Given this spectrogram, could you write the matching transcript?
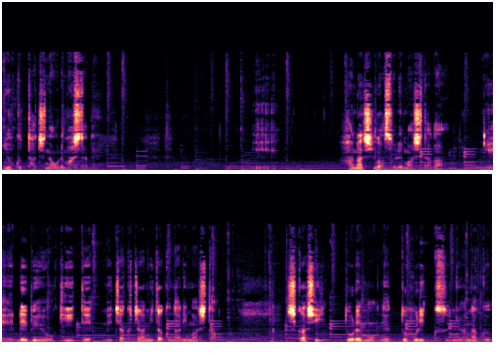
よく立ち直れましたね、えー話はそれましたが、えーレビューを聞いてめちゃくちゃ見たくなりました。しかしどれもネットフリックスにはなく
